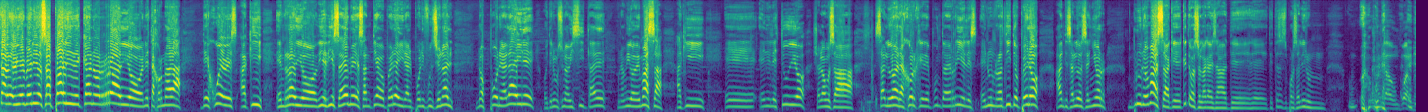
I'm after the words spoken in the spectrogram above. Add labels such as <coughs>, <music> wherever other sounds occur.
Tardes, bienvenidos a Padre Decano Radio en esta jornada de jueves aquí en Radio 1010 AM. Santiago Pereira, el polifuncional, nos pone al aire. Hoy tenemos una visita, ¿eh? un amigo de masa aquí eh, en el estudio. Ya lo vamos a saludar a Jorge de Punta de Rieles en un ratito, pero antes saludo al señor Bruno Massa. Que, ¿Qué te pasó en la cabeza? ¿Te, te- te estás por salir un- una- un <laughs> cuerno.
